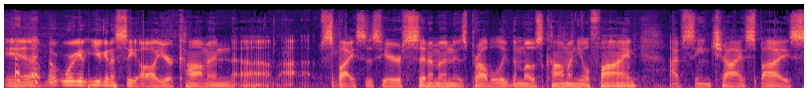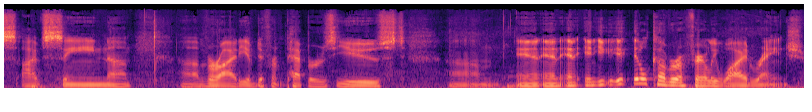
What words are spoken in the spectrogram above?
yeah, we're, we're gonna, you're going to see all your common uh, uh, spices here. Cinnamon is probably the most common you'll find. I've seen chai spice. I've seen uh, a variety of different peppers used, um, and and and, and you, it'll cover a fairly wide range.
